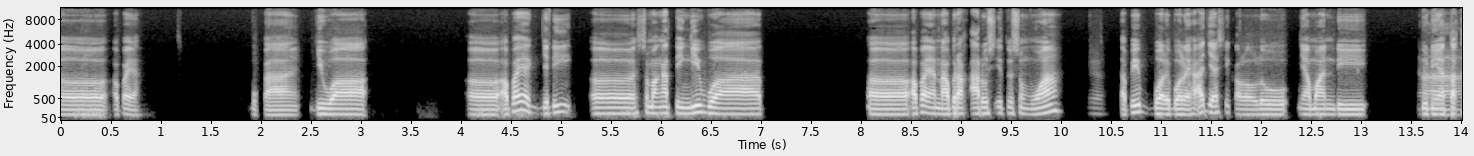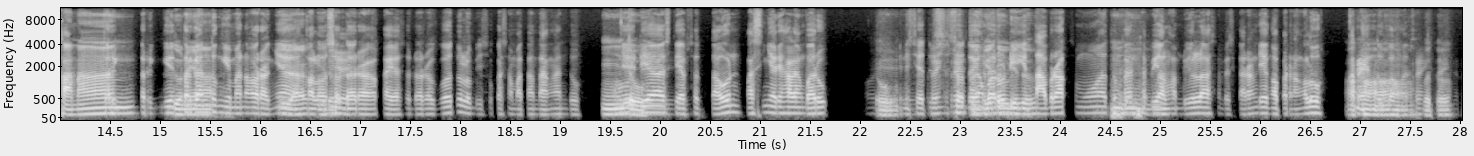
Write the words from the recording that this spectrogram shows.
eh, apa ya? Bukan jiwa eh, apa ya? Jadi eh, semangat tinggi buat eh, apa ya? Nabrak arus itu semua. Iya. Tapi boleh-boleh aja sih kalau lu nyaman di dunia Nah, tekanan. ter- dunia- tergantung gimana orangnya Iya, kalau gitu. saudara kayak saudara gue tuh lebih suka sama tantangan tuh Hmm, jadi tuh. dia setiap satu tahun pasti nyari hal yang baru Oh, tuh. iya. inisiatif Keren, sesuatu keren. yang Gitu, baru gitu. ditabrak semua tuh kan Hmm. tapi alhamdulillah sampai sekarang dia nggak pernah ngeluh keren tuh Ah, banget Keren, betul. keren,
